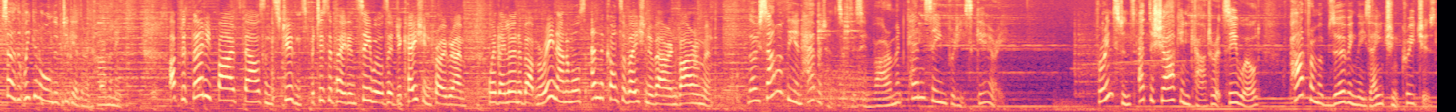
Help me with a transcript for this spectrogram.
so that we can all live together in harmony. Up to 35,000 students participate in SeaWorld's education program, where they learn about marine animals and the conservation of our environment. Though some of the inhabitants of this environment can seem pretty scary. For instance, at the shark encounter at SeaWorld, apart from observing these ancient creatures,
